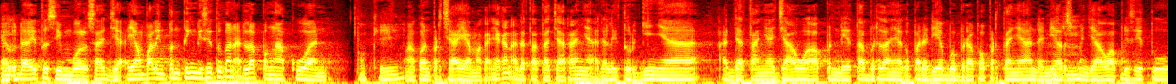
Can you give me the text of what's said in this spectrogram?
Ya udah itu simbol saja. Yang paling penting di situ kan adalah pengakuan, Oke. pengakuan percaya. Makanya kan ada tata caranya, ada liturginya, ada tanya jawab. Pendeta bertanya kepada dia beberapa pertanyaan dan dia harus menjawab di situ.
